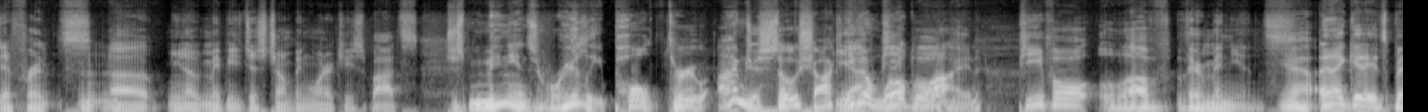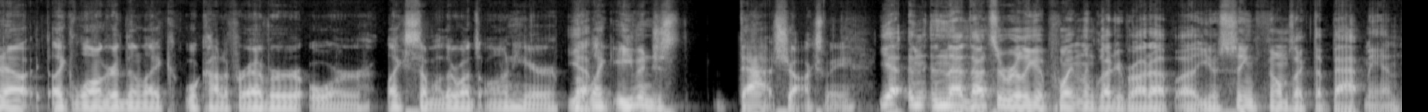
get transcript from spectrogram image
difference. Uh, you know, maybe just jumping one or two spots. just Minions really pulled through. I'm just so shocked. Yeah, Even people- worldwide. people love their minions. Yeah, and I get it. It's been out like longer than like Wakanda Forever or like some other ones on here. But Yeah. like even just that shocks me. Yeah, and, and that that's a really good point, and I'm glad you brought up. Uh, you know, seeing films like The Batman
